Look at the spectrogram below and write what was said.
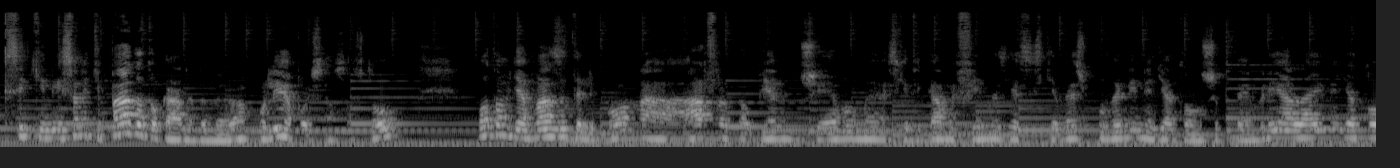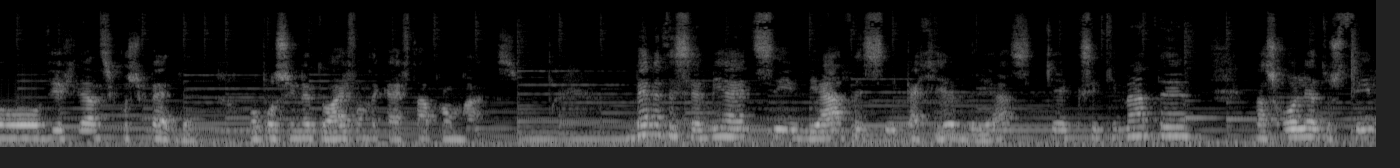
ξεκινήσανε και πάντα το κάνετε βέβαια, πολλοί από εσάς αυτό, όταν διαβάζετε λοιπόν άρθρα τα οποία δημοσιεύουμε σχετικά με φήμες για συσκευές που δεν είναι για τον Σεπτέμβρη αλλά είναι για το 2025 όπως είναι το iPhone 17 Pro Max. Μπαίνετε σε μια έτσι διάθεση καχέντριας και ξεκινάτε τα σχόλια του στυλ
